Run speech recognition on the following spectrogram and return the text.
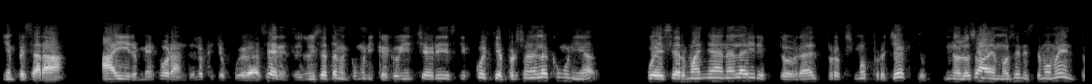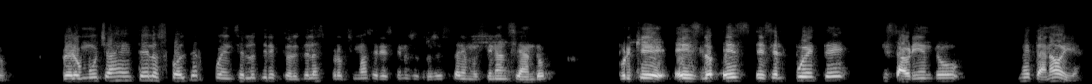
y empezar a, a ir mejorando lo que yo puedo hacer. Entonces Luisa también comunica algo bien chévere, y es que cualquier persona en la comunidad puede ser mañana la directora del próximo proyecto. No lo sabemos en este momento, pero mucha gente de los Holder pueden ser los directores de las próximas series que nosotros estaremos financiando, porque es, lo, es, es el puente que está abriendo Metanoia.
